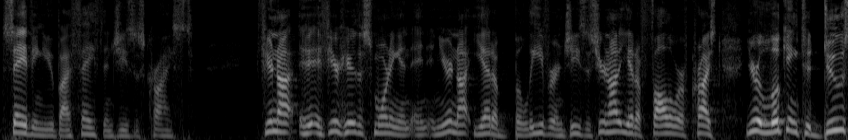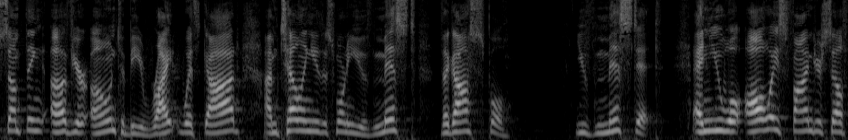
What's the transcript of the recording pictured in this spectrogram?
saving you by faith in Jesus Christ. If you're, not, if you're here this morning and, and, and, you're not yet a believer in Jesus, you're not yet a follower of Christ, you're looking to do something of your own to be right with God, I'm telling you this morning, you've missed the gospel. You've missed it. And you will always find yourself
